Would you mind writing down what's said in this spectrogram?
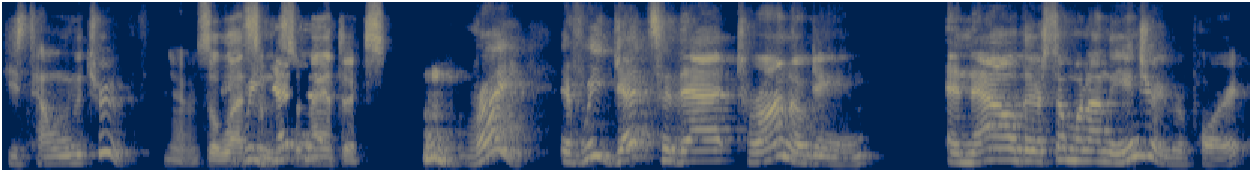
he's telling the truth. Yeah, it's a lesson in semantics. Right. If we get to that Toronto game and now there's someone on the injury report,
